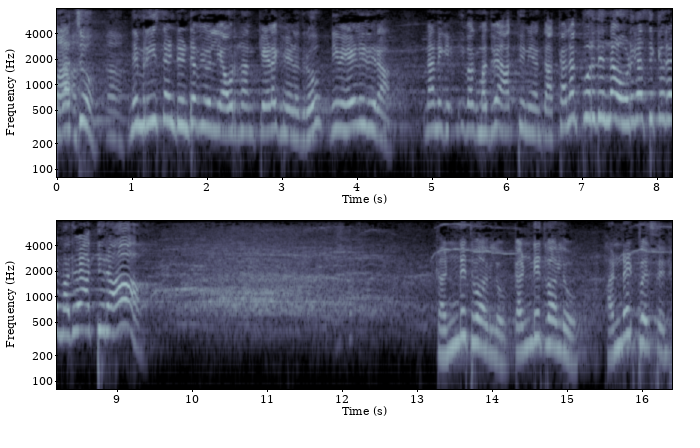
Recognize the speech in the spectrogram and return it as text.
ಮಾಚು ನಿಮ್ ರೀಸೆಂಟ್ ಇಂಟರ್ವ್ಯೂ ಅಲ್ಲಿ ಅವ್ರು ನಾನು ಕೇಳಕ್ ಹೇಳಿದ್ರು. ನೀವು ಹೇಳಿದೀರಾ? ನನಗೆ ಇವಾಗ ಮದ್ವೆ ಆಗ್ತೀನಿ ಅಂತ. ಕನಕ್ಪುರದಿಂದ ಹುಡುಗ ಸಿಕ್ಕಿದ್ರೆ ಮದ್ವೆ ಆಗ್ತೀರಾ? ಖಂಡಿತವಾಗ್ಲು ಖಂಡಿತವಾಗ್ಲು. ಹಂಡ್ರೆಡ್ ಪರ್ಸೆಂಟ್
